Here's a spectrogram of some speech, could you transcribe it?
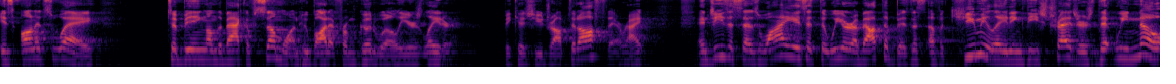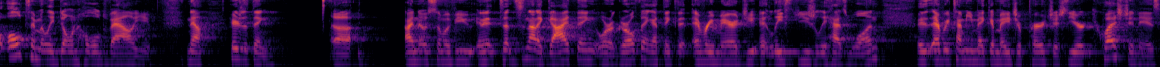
is on its way to being on the back of someone who bought it from Goodwill years later because you dropped it off there, right? And Jesus says, Why is it that we are about the business of accumulating these treasures that we know ultimately don't hold value? Now, here's the thing. Uh, I know some of you, and it's not a guy thing or a girl thing. I think that every marriage at least usually has one. Is every time you make a major purchase, your question is,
